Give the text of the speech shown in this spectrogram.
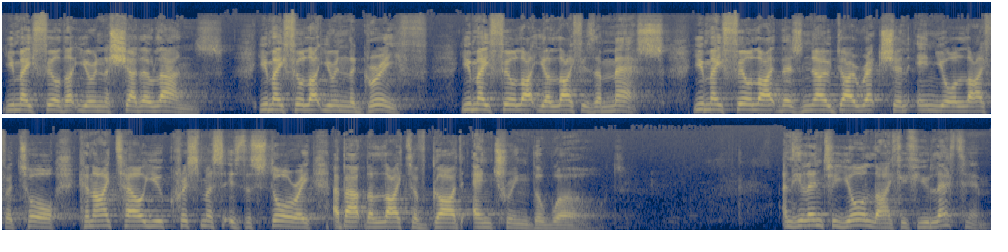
You may feel that you're in the shadowlands. You may feel like you're in the grief. You may feel like your life is a mess. You may feel like there's no direction in your life at all. Can I tell you, Christmas is the story about the light of God entering the world and He'll enter your life if you let Him.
